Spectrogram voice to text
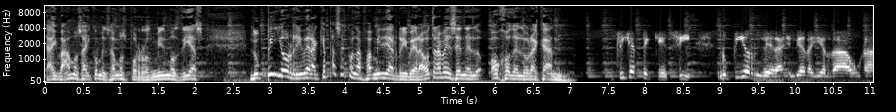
Ahí vamos, ahí comenzamos por los mismos días. Lupillo Rivera, ¿qué pasa con la familia Rivera? Otra vez en el ojo del huracán. fíjate que sí. Lupillo Rivera el día de ayer da una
